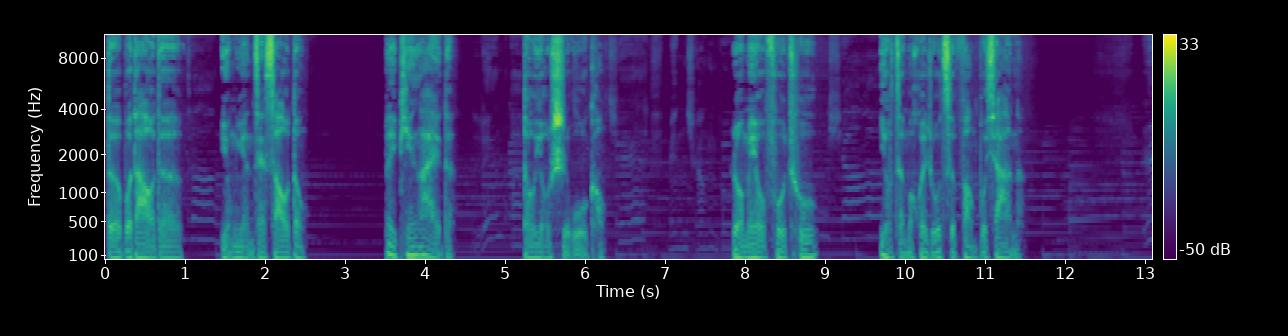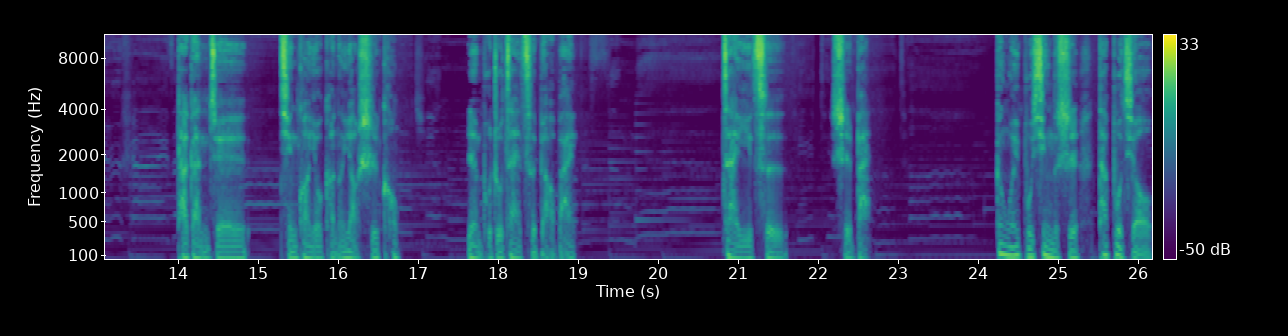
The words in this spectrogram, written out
得不到的，永远在骚动；被偏爱的，都有恃无恐。若没有付出，又怎么会如此放不下呢？他感觉情况有可能要失控，忍不住再次表白。再一次失败。更为不幸的是，她不久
